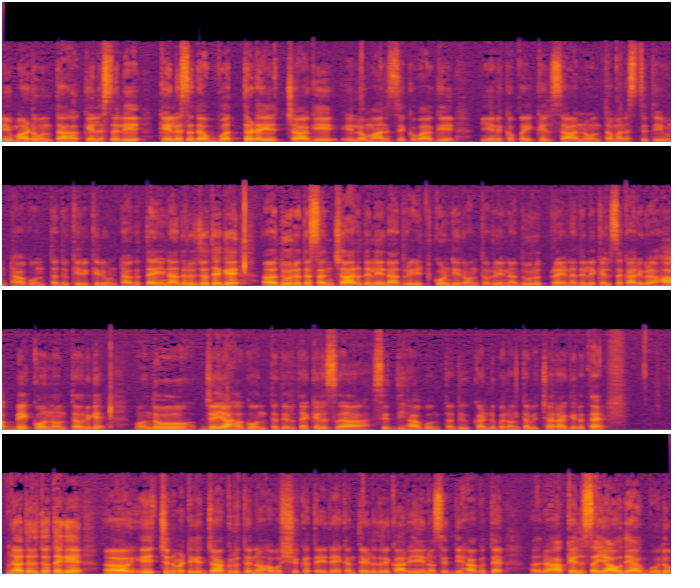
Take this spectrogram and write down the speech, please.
ನೀವು ಮಾಡುವಂತಹ ಕೆಲಸದಲ್ಲಿ ಕೆಲಸದ ಒತ್ತಡ ಹೆಚ್ಚಾಗಿ ಎಲ್ಲೋ ಮಾನಸಿಕವಾಗಿ ಏನಕ್ಕಪ್ಪ ಈ ಕೆಲಸ ಅನ್ನುವಂಥ ಮನಸ್ಥಿತಿ ಉಂಟಾಗುವಂಥದ್ದು, ಕಿರಿಕಿರಿ ಉಂಟಾಗುತ್ತೆ. ಇನ್ನಾದ್ರ ಜೊತೆಗೆ ದೂರದ ಸಂಚಾರದಲ್ಲಿ ಏನಾದರೂ ಇಟ್ಕೊಂಡಿರುವಂಥವ್ರು ಏನೋ ದೂರದ ಪ್ರಯಾಣದಲ್ಲಿ ಕೆಲಸ ಕಾರ್ಯಗಳು ಆಗಬೇಕು ಅನ್ನೋಂಥವ್ರಿಗೆ ಒಂದು ಜಯ ಆಗುವಂಥದ್ದು ಇರುತ್ತೆ ಕೆಲಸ ಸಿದ್ಧಿ ಆಗುವಂಥದ್ದು ಕಂಡು ಬರುವಂಥ ವಿಚಾರ ಆಗಿರುತ್ತೆ. ಅದರ ಜೊತೆಗೆ ಹೆಚ್ಚಿನ ಮಟ್ಟಿಗೆ ಜಾಗೃತಿನೋ ಅವಶ್ಯಕತೆ ಇದೆ. ಯಾಕಂತ ಹೇಳಿದ್ರೆ ಕಾರ್ಯ ಏನೋ ಸಿದ್ಧಿ ಆಗುತ್ತೆ, ಆದರೆ ಆ ಕೆಲಸ ಯಾವುದೇ ಆಗ್ಬೋದು.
